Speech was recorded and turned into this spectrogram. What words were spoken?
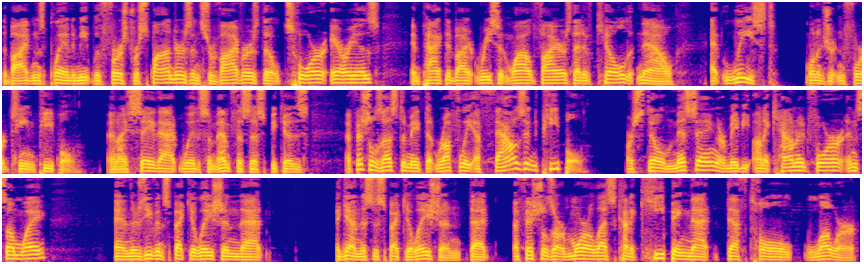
The Bidens plan to meet with first responders and survivors. They'll tour areas impacted by recent wildfires that have killed now at least 114 people. And I say that with some emphasis because officials estimate that roughly a thousand people are still missing or maybe unaccounted for in some way. And there's even speculation that, again, this is speculation, that officials are more or less kind of keeping that death toll lower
